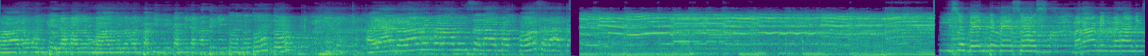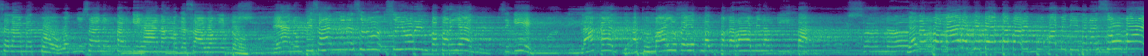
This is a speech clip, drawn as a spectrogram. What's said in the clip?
Ah, nung unti naman ng bago naman pag hindi kami nakatingin tudo-tudo. Ayan, maraming maraming salamat po sa lahat piso 20 pesos. Maraming maraming salamat po. Huwag niyo sanang tanggihan ang mag-asawang ito. Ayan, umpisahan niyo na sulu- suyurin, paparian. Sige, lakad at humayo kayo at magpakarami ng kita. Ganun pa ba? Nagbibenta pa rin po kami dito ng suman.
